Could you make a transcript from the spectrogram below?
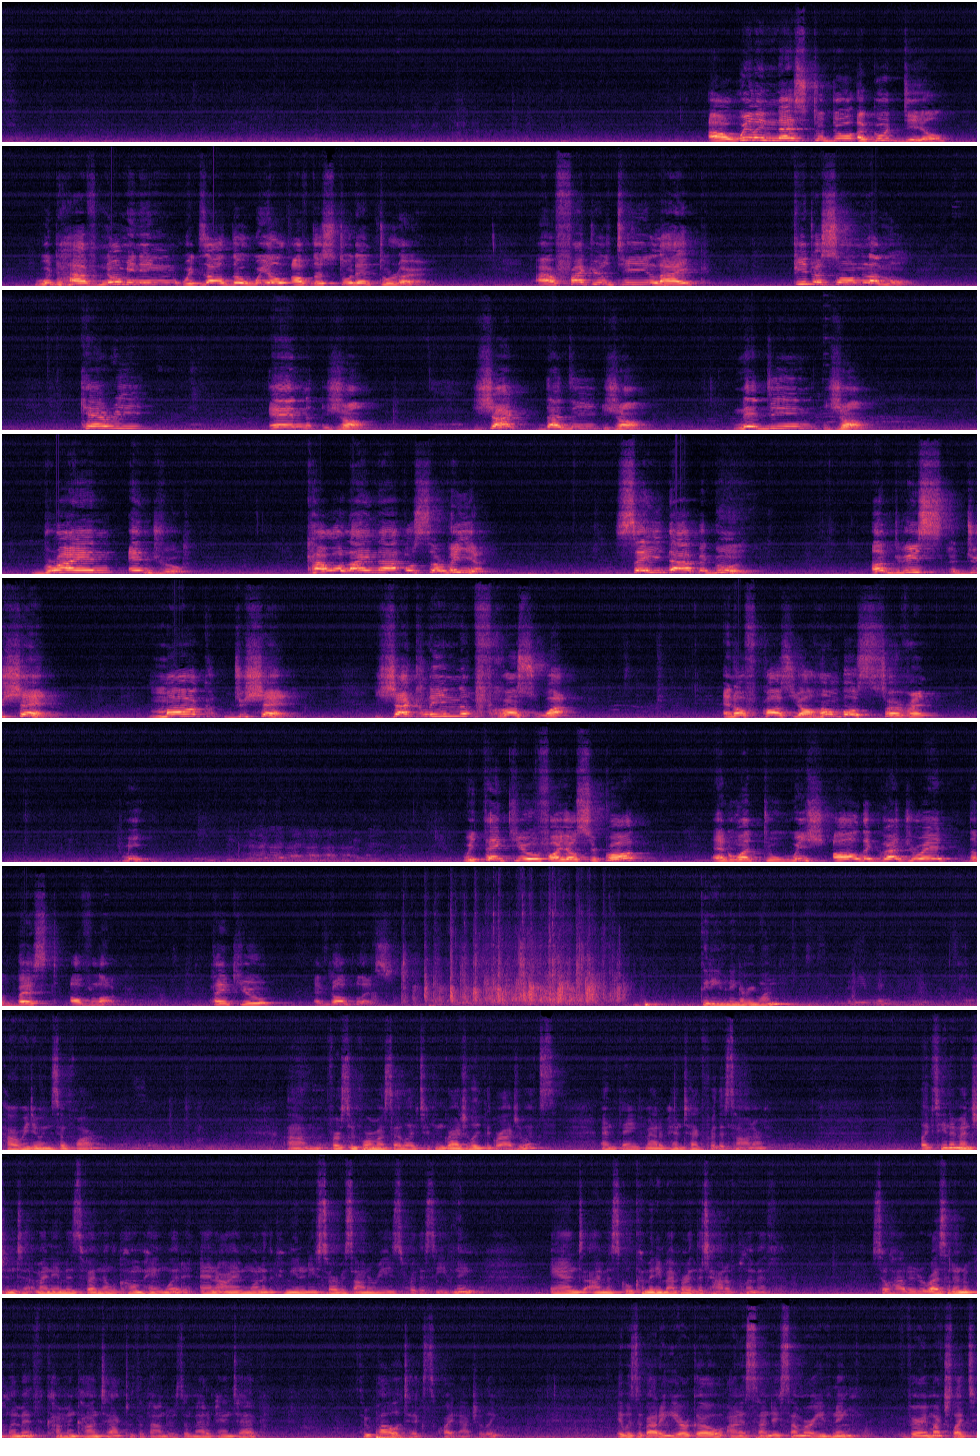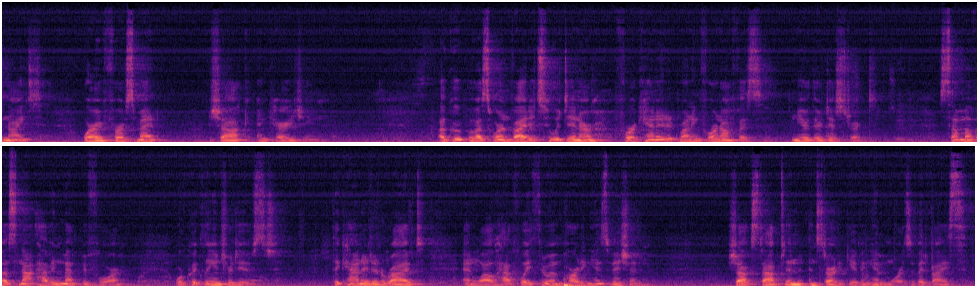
Our willingness to do a good deal would have no meaning without the will of the student to learn. Our faculty like Peterson Lamont, Carrie N. Jean, Jacques Daddy Jean, Nadine Jean, Brian Andrew, Carolina Osoria, Seida Begun, Andris Duchesne, Marc Duchesne, Jacqueline Francois, and of course, your humble servant, me. We thank you for your support and want to wish all the graduates the best of luck. Thank you and God bless. Good evening, everyone. Good evening. How are we doing so far? Um, first and foremost, I'd like to congratulate the graduates and thank Mattapan Tech for this honor. Like Tina mentioned, my name is Vedna Lacombe Haywood, and I'm one of the community service honorees for this evening, and I'm a school committee member in the town of Plymouth. So how did a resident of Plymouth come in contact with the founders of Mattapan Tech? Through politics, quite naturally. It was about a year ago on a Sunday summer evening, very much like tonight, where I first met Jacques and Carrie Jean. A group of us were invited to a dinner for a candidate running for an office near their district. Some of us not having met before were quickly introduced. The candidate arrived, and while halfway through imparting his vision, Jacques stopped in and started giving him words of advice.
